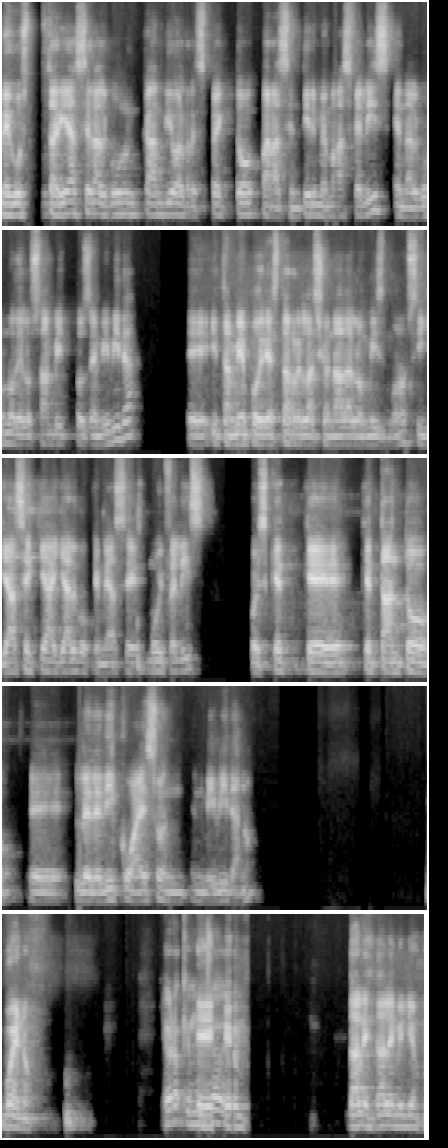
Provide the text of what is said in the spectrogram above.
me gustaría hacer algún cambio al respecto para sentirme más feliz en alguno de los ámbitos de mi vida. Eh, y también podría estar relacionada a lo mismo. ¿no? Si ya sé que hay algo que me hace muy feliz, pues qué, qué, qué tanto eh, le dedico a eso en, en, mi vida, ¿no? Bueno. Yo creo que mucho... Eh, dale, dale, Emilio.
